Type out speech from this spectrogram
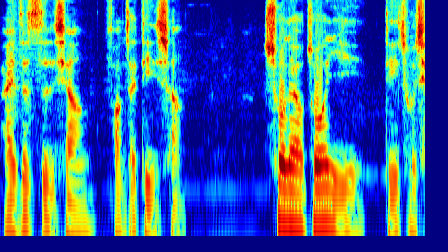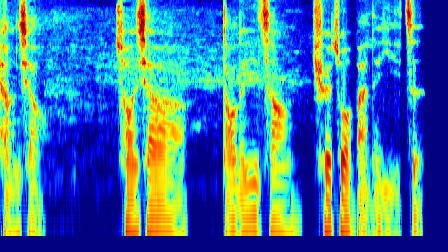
挨着纸箱放在地上。塑料桌椅抵住墙角，床下。倒了一张缺座板的椅子，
